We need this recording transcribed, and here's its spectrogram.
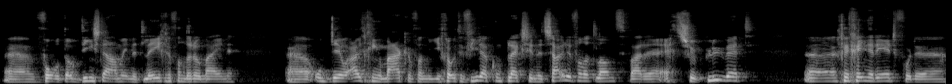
bijvoorbeeld ook dienstnamen in het leger van de Romeinen uh, onderdeel uit gingen maken van die grote villa-complexen in het zuiden van het land, waar er echt surplus werd uh, gegenereerd voor, de,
